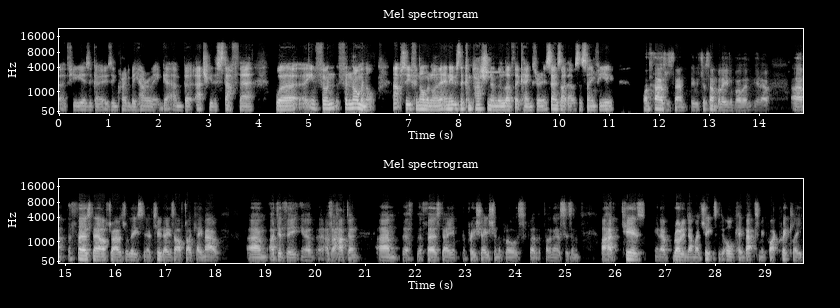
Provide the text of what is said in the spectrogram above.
a, few years ago. It was incredibly harrowing, um, but actually the staff there were uh, phenomenal, absolutely phenomenal. And it was the compassion and the love that came through. And it sounds like that was the same for you. One thousand percent. It was just unbelievable. And you know, um, the Thursday after I was released, you know, two days after I came out, um, I did the, you know, as I have done, um, the, the, Thursday appreciation applause for the, for the nurses, and I had tears, you know, rolling down my cheeks because it all came back to me quite quickly.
